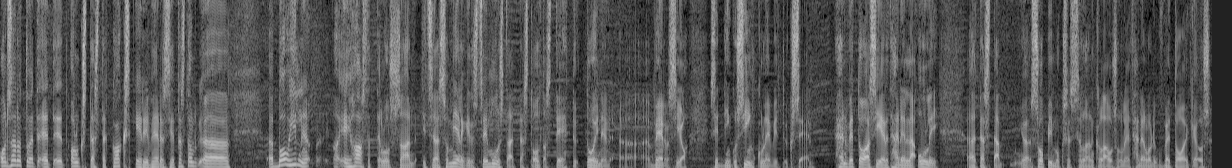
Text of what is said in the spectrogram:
On sanottu, että, että, että onko tästä kaksi eri versiota. Tästä on... Äh, Bo Hill ei haastattelussaan, itse asiassa on mielenkiintoista, se ei muista, että tästä oltaisiin tehty toinen äh, versio sit niin kuin sinkkulevitykseen. Hän vetoaa siihen, että hänellä oli tästä sopimuksessa sellainen klausuli, että hänellä on niin veto-oikeus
